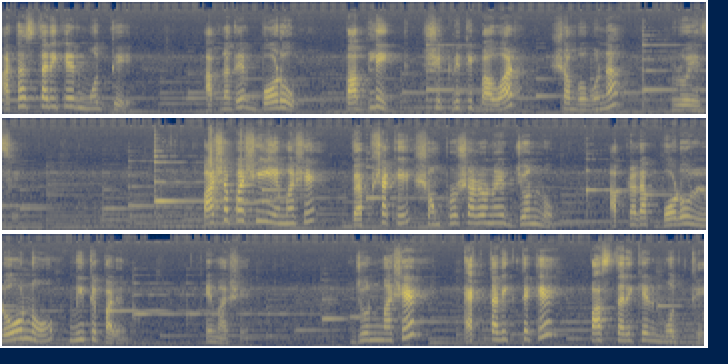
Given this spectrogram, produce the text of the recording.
আঠাশ তারিখের মধ্যে আপনাদের বড় পাবলিক স্বীকৃতি পাওয়ার সম্ভাবনা রয়েছে। পাশাপাশি এ মাসে ব্যবসাকে সম্প্রসারণের জন্য আপনারা বড় লোনও নিতে পারেন এ মাসে। জুন মাসের এক তারিখ থেকে পাঁচ তারিখের মধ্যে।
